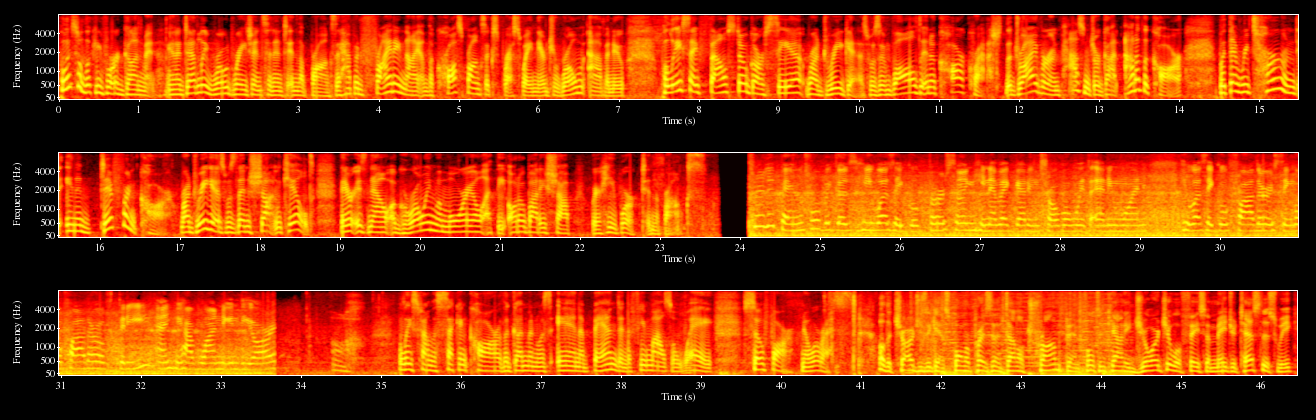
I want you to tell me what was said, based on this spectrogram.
Police are looking for a gunman in a deadly road rage incident in the Bronx. It happened Friday night on the Cross Bronx Expressway near Jerome Avenue. Police say Fausto Garcia Rodriguez was involved in a car crash. The driver and passenger got out of the car, but then returned in a different car. Rodriguez was then shot and killed. There is now a growing memorial at the auto body shop where he worked in the Bronx really painful because he was a good person. He never got in trouble with anyone. He was a good father, a single father of three, and he had one in the yard. Oh. Police found the second car the gunman was in abandoned a few miles away. So far, no arrests. Well, the charges against former President Donald Trump in Fulton County, Georgia will face a major test this week.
